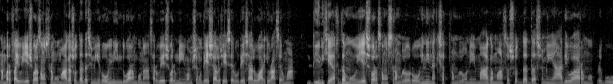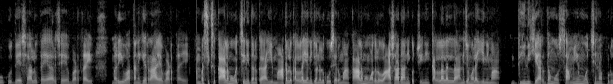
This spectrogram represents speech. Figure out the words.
నంబర్ ఫైవ్ ఈశ్వర సంవత్సరము మాఘశుద్ధ దశమి రోహిణి ఇందు వారంభున సర్వేశ్వరుని వంశము దేశాలు చేశారు. దేశాలు వారికి వ్రాసారు మా దీనికి అర్థము ఈశ్వర సంవత్సరంలో రోహిణి నక్షత్రంలోని మాఘమాస శుద్ధ దశమి ఆదివారము ప్రభువుకు దేశాలు తయారు చేయబడతాయి మరియు అతనికి రాయబడతాయి. నంబర్ సిక్స్ కాలము వచ్చిని దనుక ఈ మాటలు కల్లయ్యని జనులు కూశారు మా కాలము మొదలు ఆషాఢానికొచ్చిని కళ్ళలల్లా నిజములయ్యినిమా? దీనికి అర్థము సమయం వచ్చినప్పుడు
